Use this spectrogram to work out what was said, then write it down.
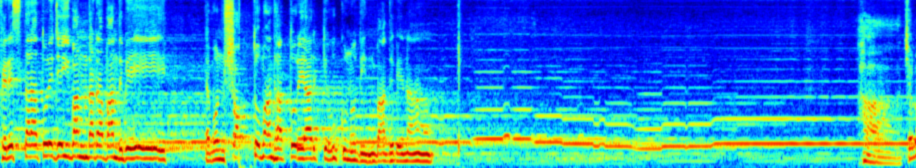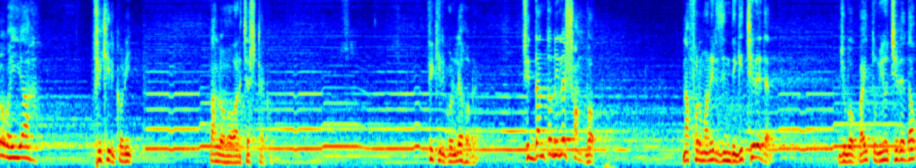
ফেরেশতারা তোরে যেই বান্দাটা বাঁধবে, এমন শক্ত বাঁধা তোরে আর কেউ কোনোদিন বাঁধবে না। হা চলো ভাইয়া, ফিকির করি। ভালো হওয়ার চেষ্টা করি। ফিকির করলে হবে। সিদ্ধান্ত নিলে সম্ভব। নাফরমানির জিন্দিগি ছেড়ে দেন। যুবক ভাই, তুমিও ছেড়ে দাও।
